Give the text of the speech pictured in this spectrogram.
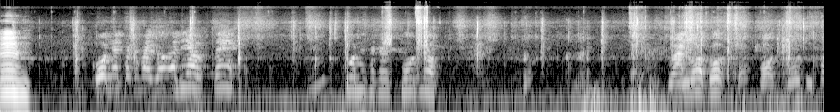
อืมโคนในสักไฟก็อันเดียวเต้โคนในสักไฟโคตรเดียวหวานรอบโคตรโคตรโคตรสุดไฟ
